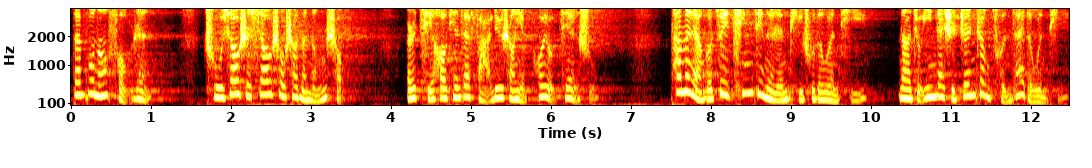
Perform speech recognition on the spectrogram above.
但不能否认，楚萧是销售上的能手，而齐昊天在法律上也颇有建树。他们两个最亲近的人提出的问题，那就应该是真正存在的问题。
